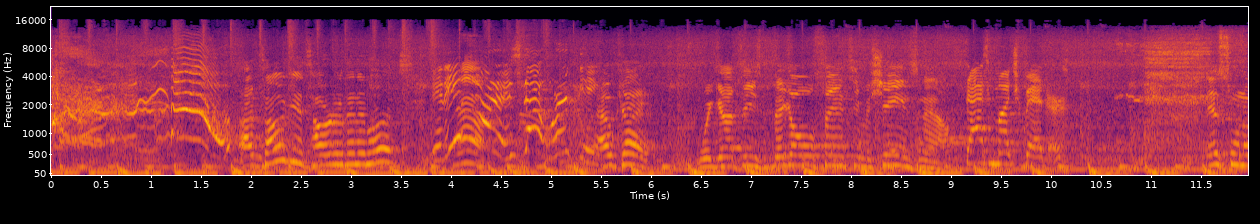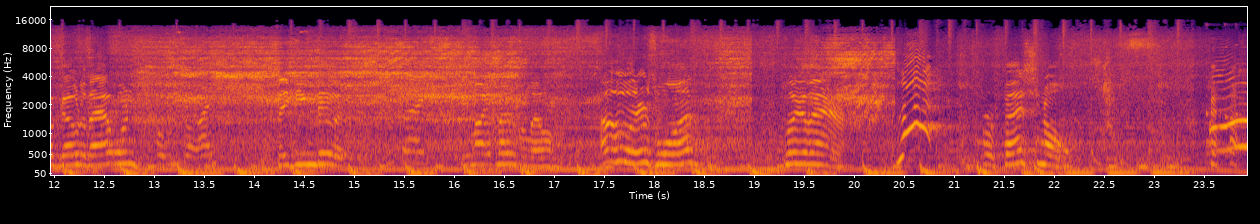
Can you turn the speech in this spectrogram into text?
I told you it's harder than it looks. It is Now- harder. It's not working. Okay. We got these big old fancy machines now. That's much better. This one will go to that one. Oh boy. See if you can do it. Okay. You might move a little. Oh, there's one. Look at there. Look! Professional. Oh,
